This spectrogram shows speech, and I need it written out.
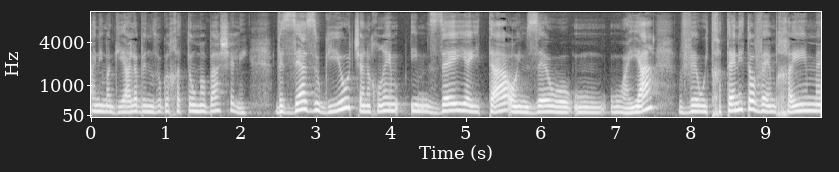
אני מגיעה לבן זוג החתום הבא שלי. וזה הזוגיות שאנחנו רואים, אם זה היא הייתה, או אם זה הוא, הוא, הוא היה, והוא התחתן איתו, והם חיים אה,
